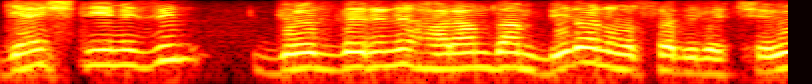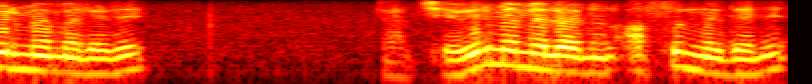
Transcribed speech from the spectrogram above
Gençliğimizin gözlerini haramdan bir an olsa bile çevirmemeleri, yani çevirmemelerinin asıl nedeni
